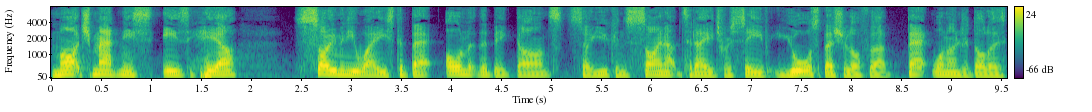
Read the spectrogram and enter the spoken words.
March Madness is here so many ways to bet on the big dance. So you can sign up today to receive your special offer. Bet $100,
